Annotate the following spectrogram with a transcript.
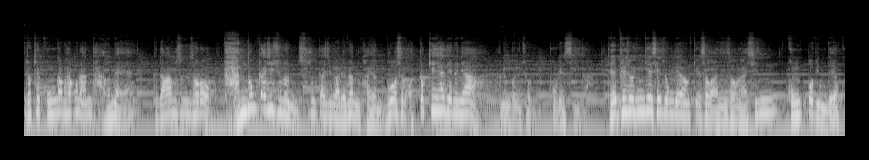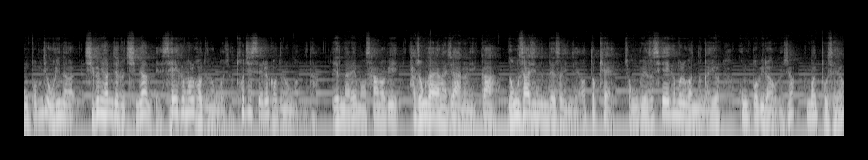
이렇게 공감하고 난 다음에 그 다음 순서로 감동까지 주는 수준까지 가려면 과연 무엇을 어떻게 해야 되느냐 하는 걸 좀 보겠습니다. 대표적인 게 세종대왕께서 완성하신 공법인데요. 공법은 이제 우리나라 지금 현재로 치면 세금을 거두는 거죠. 토지세를 거두는 겁니다. 옛날에 뭐 산업이 다종다양하지 않으니까 농사 짓는 데서 이제 어떻게 정부에서 세금을 걷는가 이걸 공법이라고 그러죠. 한번 보세요.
